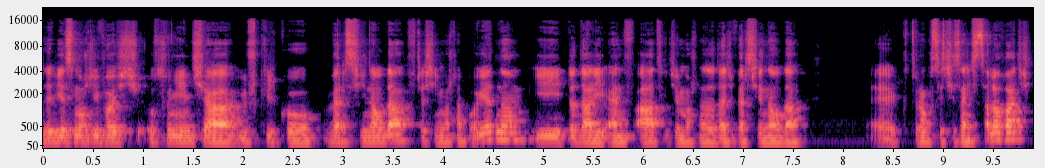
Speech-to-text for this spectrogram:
jest możliwość usunięcia już kilku wersji Node'a. Wcześniej można było jedną i dodali env-add, gdzie można dodać wersję Node'a, którą chcecie zainstalować.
